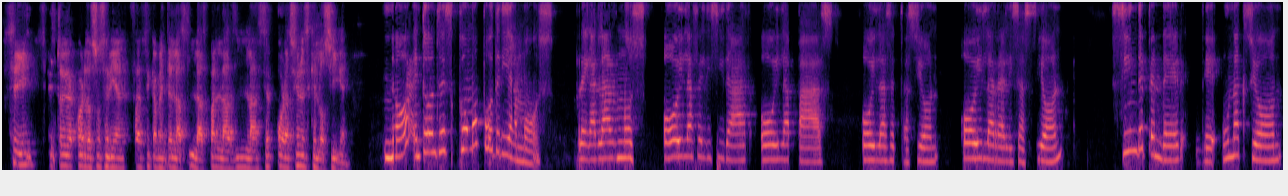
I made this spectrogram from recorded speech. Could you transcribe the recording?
Sí, estoy de acuerdo. Eso serían básicamente las, las, las, oraciones que lo siguen. No, entonces, ¿cómo podríamos regalarnos hoy la felicidad, hoy la paz, hoy la aceptación, hoy la realización, sin depender de una acción,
